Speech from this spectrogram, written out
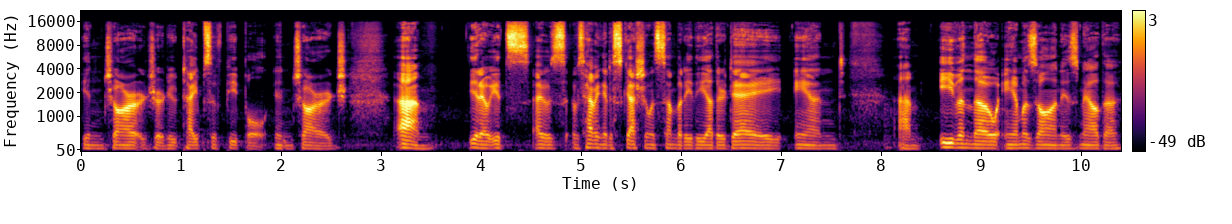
in charge, or new types of people in charge? Um, you know, it's I was I was having a discussion with somebody the other day, and Um, even though Amazon is now the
